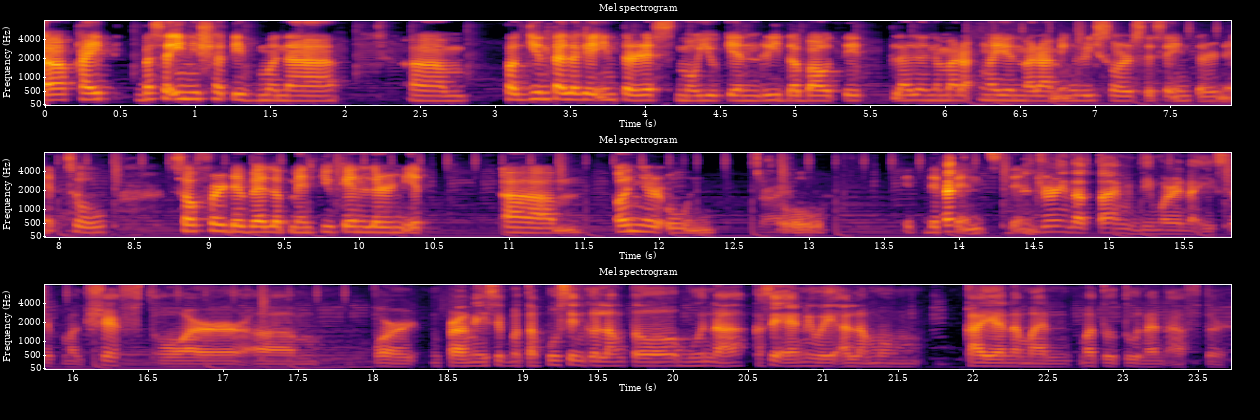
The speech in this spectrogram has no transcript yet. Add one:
uh, kahit basta initiative mo na um, pag yun talaga interest mo, you can read about it, lalo na mara- ngayon maraming resources sa internet. So, software development, you can learn it um, on your own. Right. So, it depends and, din. And during that time, hindi mo rin naisip mag-shift or um, or parang naisip mo tapusin ko lang to muna kasi anyway alam mong kaya naman matutunan after?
